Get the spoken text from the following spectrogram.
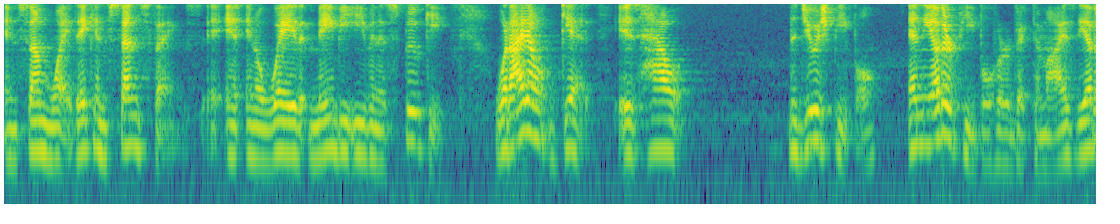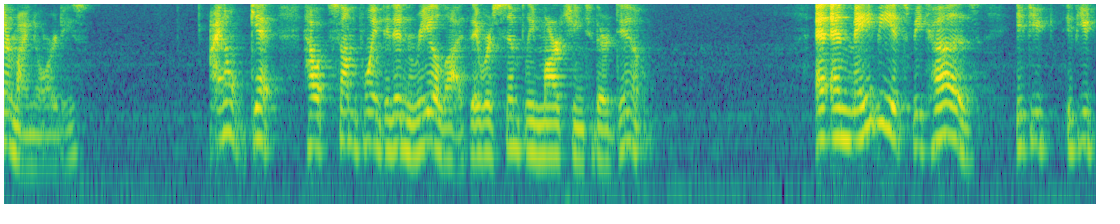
in some way. They can sense things in, in a way that maybe even is spooky. What I don't get is how the Jewish people and the other people who are victimized, the other minorities, I don't get how at some point they didn't realize they were simply marching to their doom. And, and maybe it's because if you if you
